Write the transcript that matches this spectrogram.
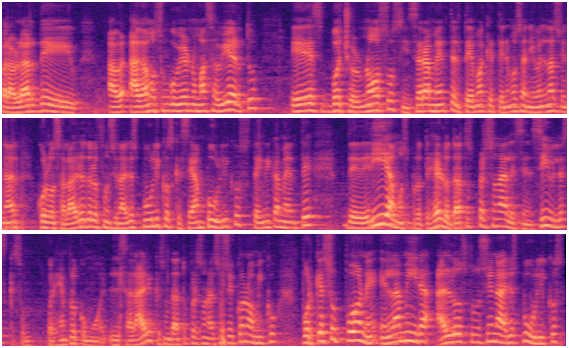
para hablar de hagamos un gobierno más abierto es bochornoso, sinceramente, el tema que tenemos a nivel nacional con los salarios de los funcionarios públicos que sean públicos. Técnicamente deberíamos proteger los datos personales sensibles, que son, por ejemplo, como el salario, que es un dato personal socioeconómico, porque eso pone en la mira a los funcionarios públicos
